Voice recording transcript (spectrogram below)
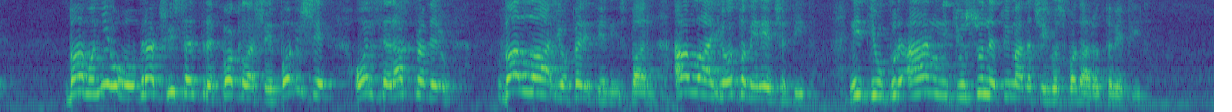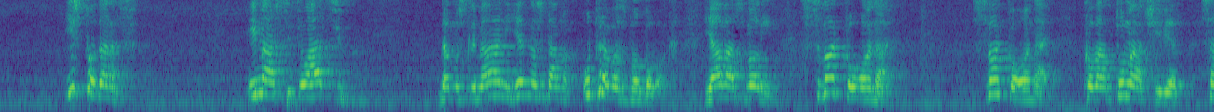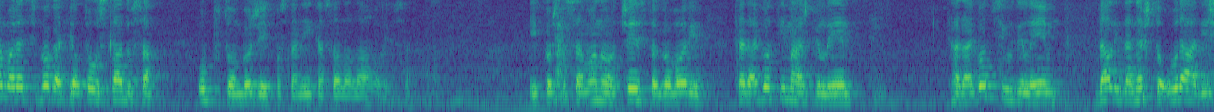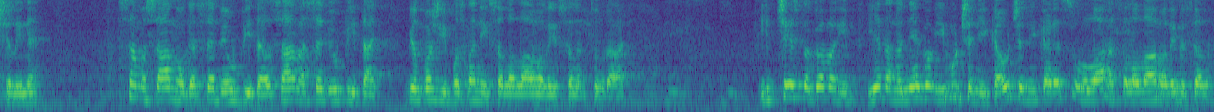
Vamo njihovo braću i sestre poklaše i poviše, oni se raspravljaju vallahi o perifernim stvarima. Allah i o tome neće pitati. Niti u Kur'anu, niti u sunnetu ima da će i gospodar o tome pitati. Isto danas imaš situaciju da muslimani jednostavno, upravo zbog ovoga, ja vas molim, svako onaj, svako onaj, ko vam tumači vjeru, samo reci bogat, je to u skladu sa uputom Božijeg poslanika, sallallahu alaihi wa sallam. I ko što sam ono često govorio, kada god imaš dilem, kada god si u dilem, da li da nešto uradiš ili ne, samo samoga sebe upitaj, ili sama sebi upitaj, bil Božji poslanik sallallahu alaihi sallam to uradi. I često govorim, jedan od njegovih učenika, učenika Rasulullah sallallahu alaihi sallam,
